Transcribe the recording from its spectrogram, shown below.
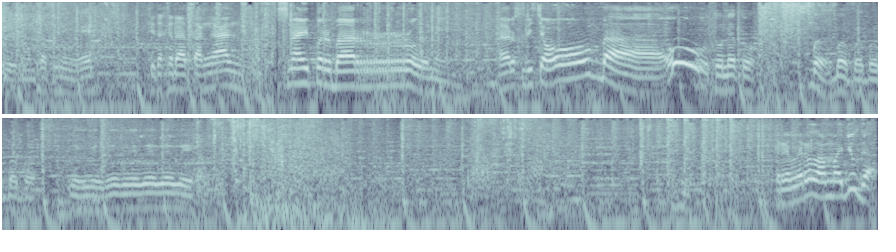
Mantap nih eh. Kita kedatangan Sniper baru nih. Harus dicoba. Uh tuh lihat tuh. Be be be be be be. Wih wih wih wih wih wih wih Trailernya lama juga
